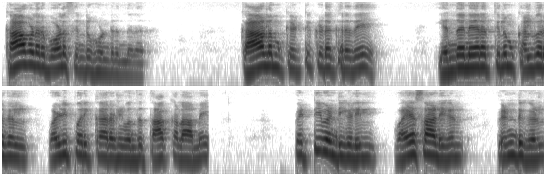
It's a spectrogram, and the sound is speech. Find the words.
காவலர் போல சென்று கொண்டிருந்தனர். காலம் கெட்டு கிடக்கிறதே. எந்த நேரத்திலும் கல்வர்கள் வழிப்பறிக்காரர்கள் வந்து தாக்கலாமே. பெட்டி வண்டிகளில் வயசாளிகள் பெண்டுகள்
